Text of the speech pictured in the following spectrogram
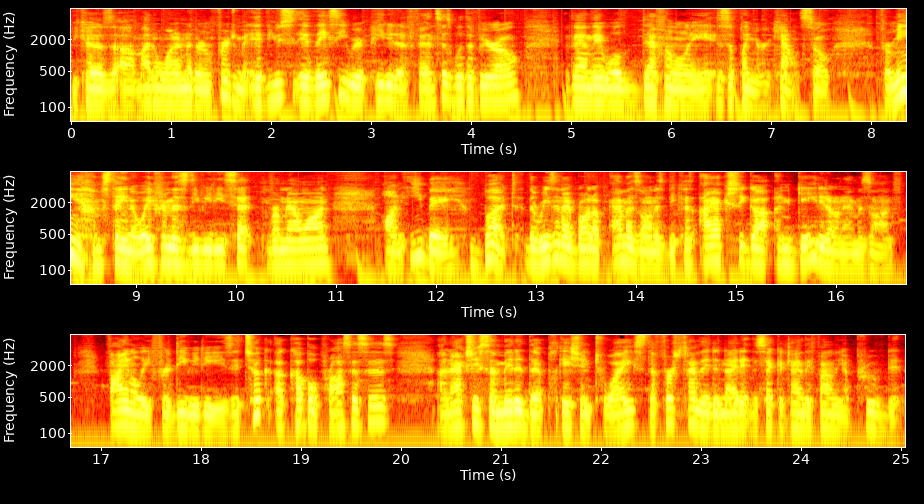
because um, I don't want another infringement. If you if they see repeated offenses with a Vero, then they will definitely discipline your account. So for me, I'm staying away from this DVD set from now on on eBay, but the reason I brought up Amazon is because I actually got ungated on Amazon finally for DVDs. It took a couple processes and actually submitted the application twice. The first time they denied it, the second time they finally approved it.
